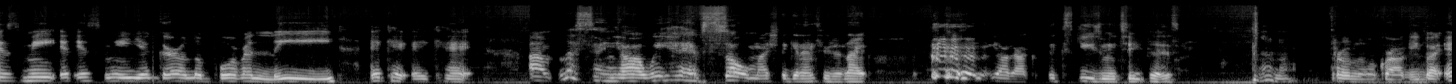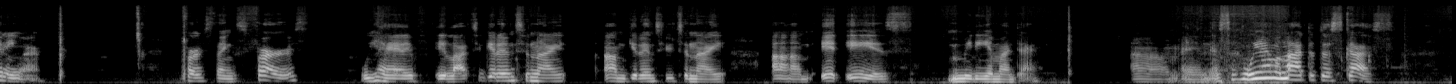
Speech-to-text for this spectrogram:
is me, it is me, your girl Labora Lee, aka Cat. Um, listen, y'all, we have so much to get into tonight. y'all got excuse me too, because I don't know, throw a little groggy. But anyway, first things first, we have a lot to get into tonight. Um, get into tonight. Um, it is Media Monday. Um, and we have a lot to discuss.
